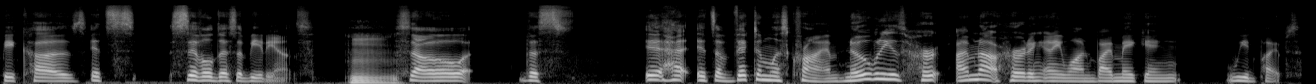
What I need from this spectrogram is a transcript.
because it's civil disobedience. Hmm. So this it ha- it's a victimless crime. Nobody is hurt. I'm not hurting anyone by making weed pipes.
